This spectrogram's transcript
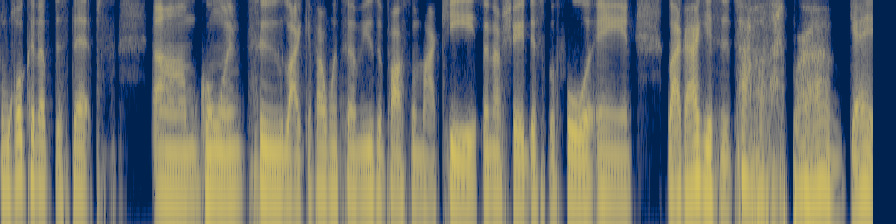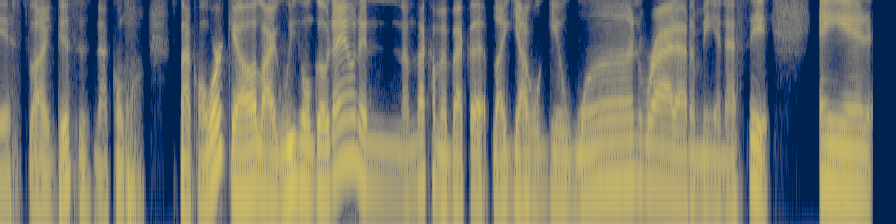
walking up the steps um going to like if I went to a music party with my kids and I've shared this before and like I get to the top I'm like bro I'm gassed. Like this is not gonna it's not gonna work y'all. Like we gonna go down and I'm not coming back up. Like y'all gonna get one ride out of me and that's it. And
